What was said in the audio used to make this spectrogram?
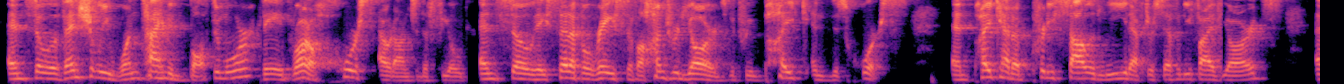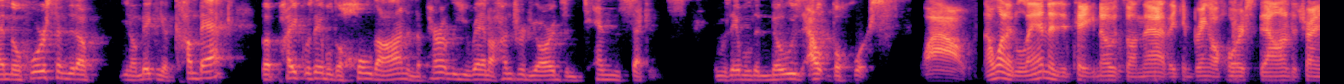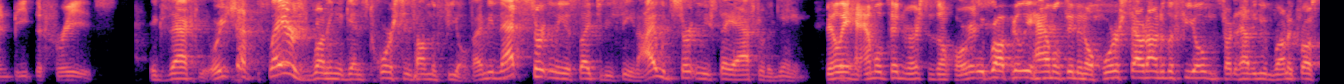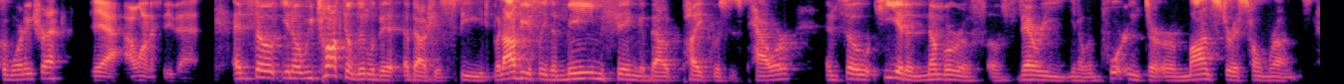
And so eventually, one time in Baltimore, they brought a horse out onto the field. And so they set up a race of 100 yards between Pike and this horse. And Pike had a pretty solid lead after 75 yards. And the horse ended up, you know, making a comeback. But Pike was able to hold on. And apparently, he ran 100 yards in 10 seconds and was able to nose out the horse. Wow. I want Atlanta to take notes on that. They can bring a horse down to try and beat the freeze. Exactly. Or you should have players running against horses on the field. I mean, that's certainly a sight to be seen. I would certainly stay after the game. Billy Hamilton versus a horse. They brought Billy Hamilton and a horse out onto the field and started having him run across the warning track. Yeah, I want to see that. And so, you know, we talked a little bit about his speed, but obviously the main thing about Pike was his power. And so he had a number of, of very, you know, important or, or monstrous home runs.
